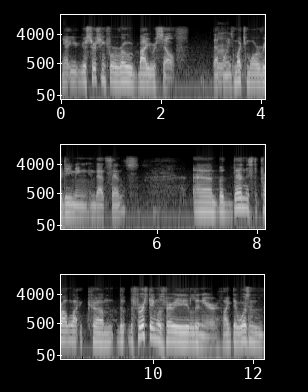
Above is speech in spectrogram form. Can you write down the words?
yeah you- you're searching for a road by yourself. That Mm. point is much more redeeming in that sense. Um, but then it's the problem like um, the the first game was very linear. Like there wasn't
